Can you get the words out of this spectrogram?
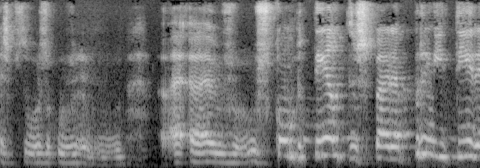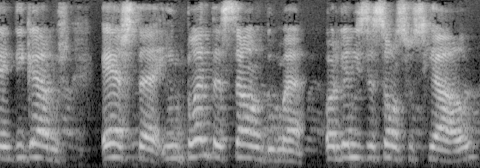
as pessoas, os, os competentes para permitirem, digamos, esta implantação de uma organização social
